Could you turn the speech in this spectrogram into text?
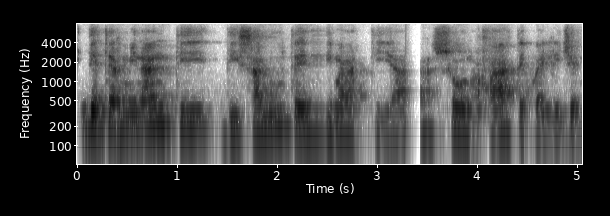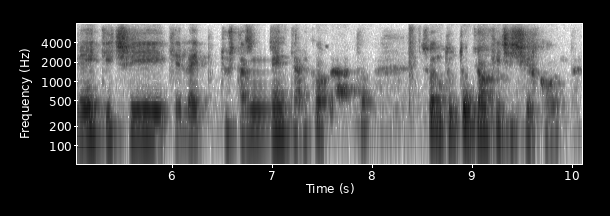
I determinanti di salute e di malattia sono, a parte quelli genetici che lei giustamente ha ricordato, sono tutto ciò che ci circonda,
